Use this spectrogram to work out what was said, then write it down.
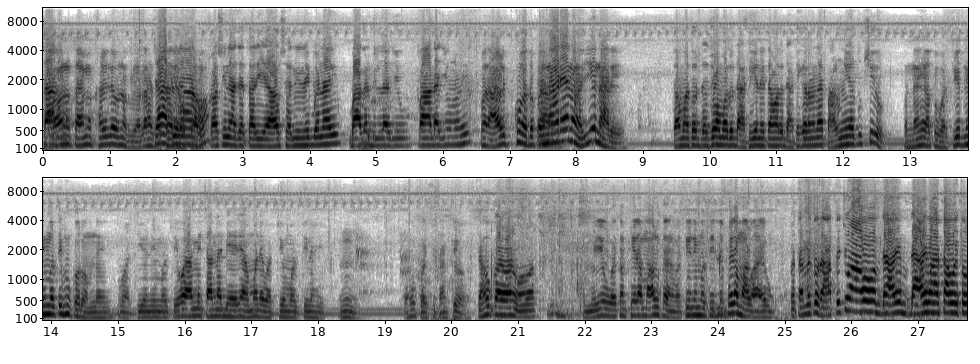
ખાવાનો ટાઈમે ખાઈ લેવું ને વેલા ચા પીના. કશું ના જતા રહી આવ શરીર નહીં બનાવ્યું બાગર બિલ્લા જેવું પાડા જેવું નહીં. પણ આવડે ખો તો પછી ના રે ને એ ના રે તમારે તો જો અમારે તો દાઢી નહીં તમારે તો દાઢી કરવાના પાડું નહીં આવતું શું? પણ નહીં આવતું વર્તીઓ જ નહીં મળતી શું કરું અમને? વર્તીઓ નહીં મળતી. હોય અમે ચારના બે રે અમને વર્તીઓ મળતી નહીં. હમ. શું કરશું તમે કયો? શું કરવાનું હવે? હું એવું હોય તમે ફેરા મારું તારે વર્તીઓ નહીં મળતી એટલે ફેરા મારવા આવ્યો પણ તમે તો રાતે ચો આવો દાળે દાળે મારતા હોય તો?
